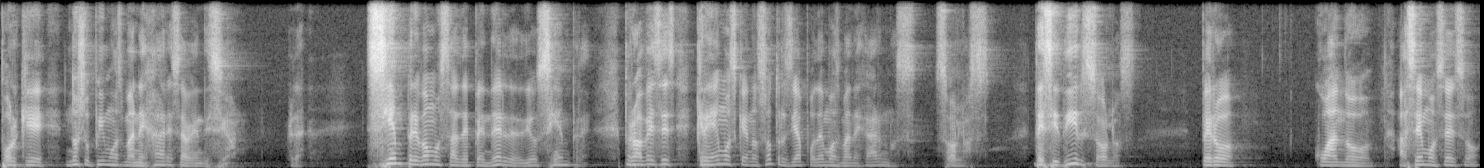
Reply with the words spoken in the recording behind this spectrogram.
Porque no supimos manejar esa bendición. Siempre vamos a depender de Dios, siempre. Pero a veces creemos que nosotros ya podemos manejarnos solos, decidir solos. Pero cuando hacemos eso,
